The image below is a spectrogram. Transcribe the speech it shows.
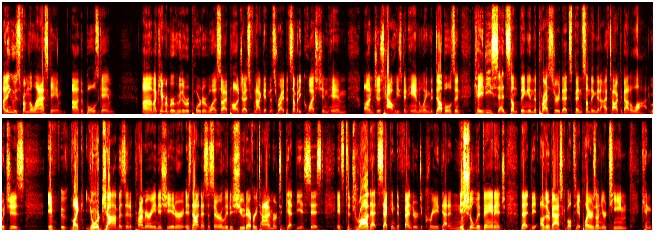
I think it was from the last game, uh, the Bulls game, um, I can't remember who the reporter was, so I apologize for not getting this right. But somebody questioned him on just how he's been handling the doubles, and KD said something in the presser that's been something that I've talked about a lot, which is if, like your job as a primary initiator is not necessarily to shoot every time or to get the assist it's to draw that second defender to create that initial advantage that the other basketball t- players on your team can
